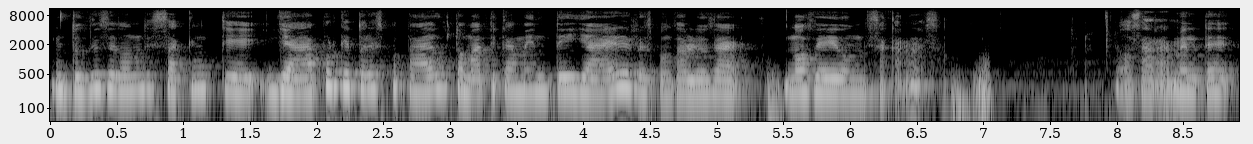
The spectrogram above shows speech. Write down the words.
Entonces, ¿de dónde sacan que ya porque tú eres papá automáticamente ya eres responsable? O sea, no sé de dónde sacaron eso. O sea, realmente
